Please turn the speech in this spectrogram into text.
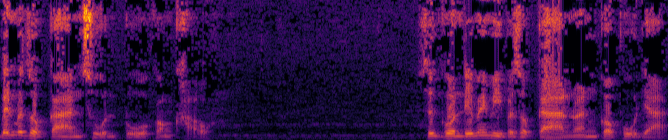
เป็นประสบการณ์ส่วนตัวของเขา ซึ่งคนที่ไม่มีประสบการณ์นั้นก็พูดยาก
